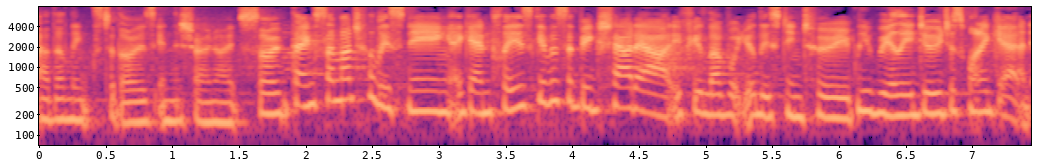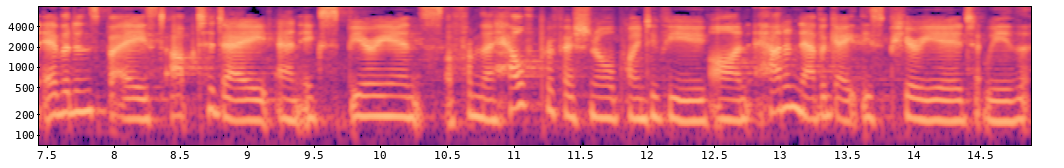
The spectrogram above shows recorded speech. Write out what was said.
uh, the links to those in the show notes. So thanks so much for listening. Again, please give us a big shout out if you love what you're listening to. We really do just want to get an evidence based, up to date, and experience from the health professional point of view on how to navigate this period with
